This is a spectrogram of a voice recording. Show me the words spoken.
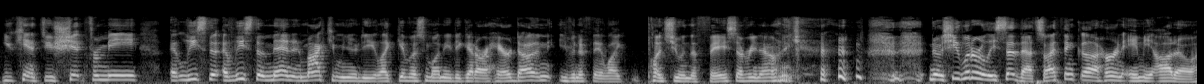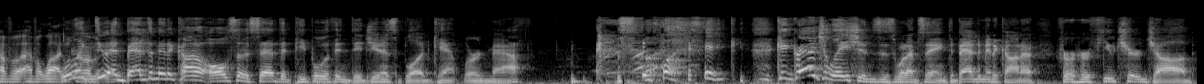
You can't do shit for me. At least the at least the men in my community like give us money to get our hair done, even if they like punch you in the face every now and again. no, she literally said that. So I think uh, her and Amy Otto have a have a lot Well, like, common. dude, and Bad Dominicana also said that people with indigenous blood can't learn math. so, like, congratulations is what I'm saying to Bad Dominicana for her future job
